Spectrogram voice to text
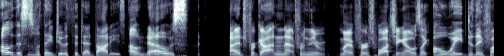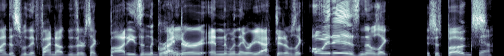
oh, this is what they do with the dead bodies. Oh, nose. I had forgotten that from the my first watching. I was like, oh wait, did they find this where they find out that there's like bodies in the grinder? And then when they reacted, I was like, oh, it is. And then I was like, it's just bugs. Yeah.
